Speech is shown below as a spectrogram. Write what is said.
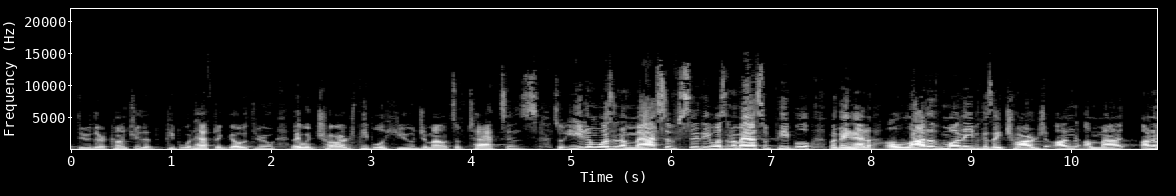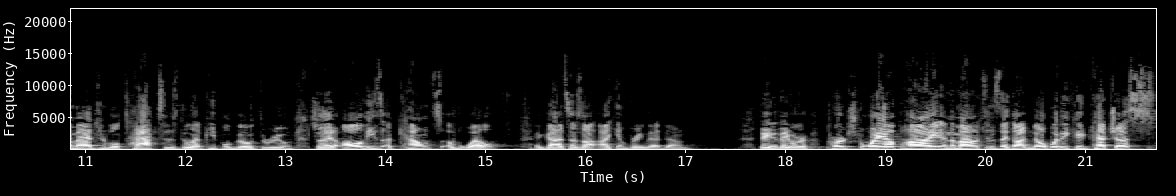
through their country that people would have to go through. And they would charge people huge amounts of taxes. So Edom wasn't a massive city, wasn't a massive people, but they had a lot of money because they charged unimaginable taxes to let people go through. So they had all these accounts of wealth. And God says, I can bring that down. They, they were perched way up high in the mountains. They thought nobody could catch us.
